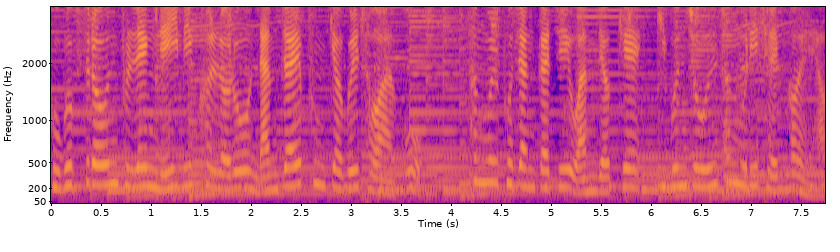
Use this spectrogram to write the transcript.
고급스러운 블랙 네이비 컬러로 남자의 품격을 더하고 선물 포장까지 완벽해 기분 좋은 선물이 될 거예요.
